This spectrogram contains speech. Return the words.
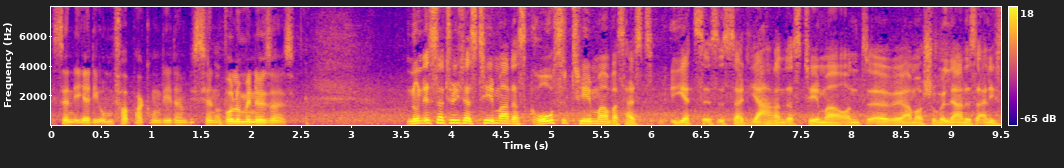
ist dann eher die Umverpackung, die dann ein bisschen voluminöser ist. Nun ist natürlich das Thema, das große Thema, was heißt jetzt, es ist seit Jahren das Thema und äh, wir haben auch schon gelernt, es ist eigentlich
